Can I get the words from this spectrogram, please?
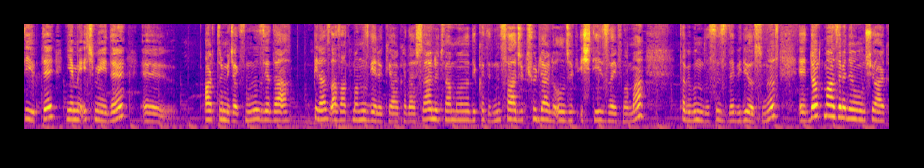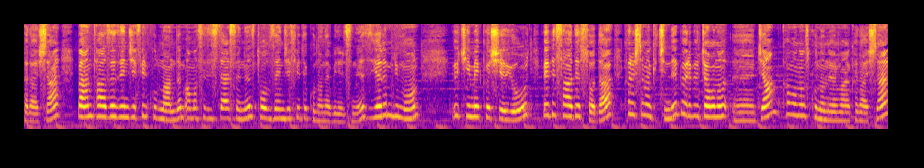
deyip de yeme içmeyi de arttırmayacaksınız ya da biraz azaltmanız gerekiyor arkadaşlar. Lütfen buna da dikkat edin. Sadece kürlerle olacak iş değil zayıflama. Tabi bunu da siz de biliyorsunuz. E, 4 malzemeden oluşuyor arkadaşlar. Ben taze zencefil kullandım ama siz isterseniz toz zencefil de kullanabilirsiniz. Yarım limon, 3 yemek kaşığı yoğurt ve bir sade soda. Karıştırmak için de böyle bir camano, e, cam kavanoz kullanıyorum arkadaşlar.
